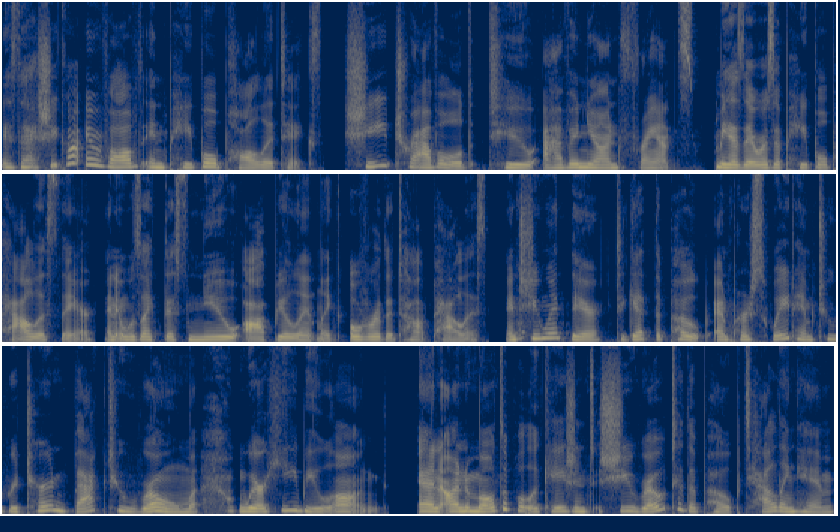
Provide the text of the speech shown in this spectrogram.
is that she got involved in papal politics she traveled to Avignon, France, because there was a papal palace there. And it was like this new, opulent, like over the top palace. And she went there to get the Pope and persuade him to return back to Rome, where he belonged. And on multiple occasions, she wrote to the Pope telling him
